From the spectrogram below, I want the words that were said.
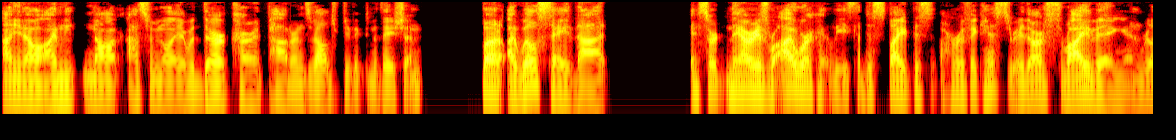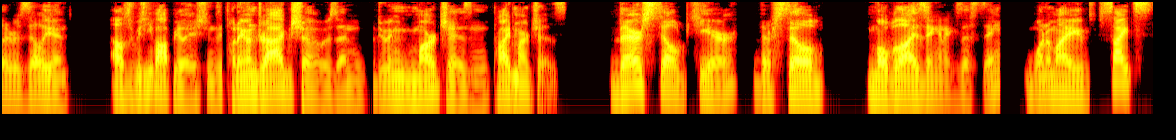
And, you know, I'm not as familiar with their current patterns of LGBT victimization. But I will say that in certain areas where I work, at least, despite this horrific history, there are thriving and really resilient LGBT populations putting on drag shows and doing marches and pride marches. They're still here. They're still mobilizing and existing. One of my sites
